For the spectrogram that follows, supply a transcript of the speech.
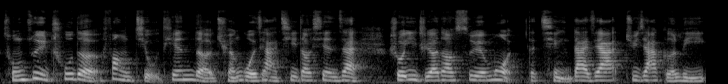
从最初的放九天的全国假期，到现在说一直要到四月末的，请大家居家隔离。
